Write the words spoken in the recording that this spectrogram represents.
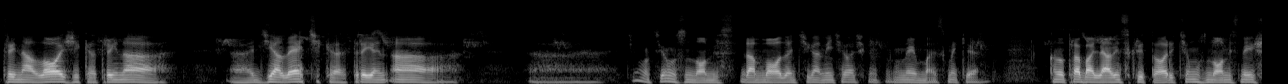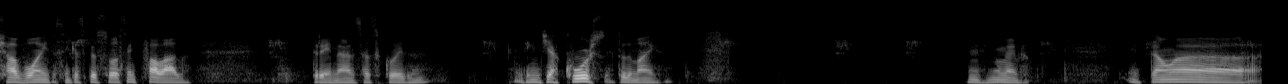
treinar lógica, treinar uh, dialética, treinar. Uh, tinha, tinha uns nomes da moda antigamente, eu acho que não lembro mais como é que é. Quando eu trabalhava em escritório, tinha uns nomes meio chavões, assim, que as pessoas sempre falavam. Treinar essas coisas. Né? Vendia curso e tudo mais. Hum, não lembro. Então, uh,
